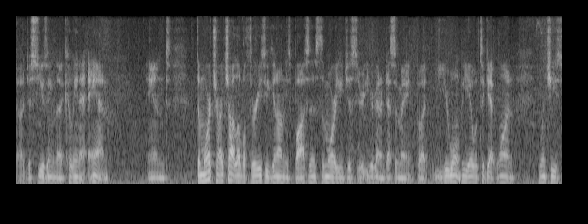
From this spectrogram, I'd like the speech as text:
uh, just using the Kalina Ann and the more charge shot level 3s you get on these bosses, the more you just you're, you're going to decimate, but you won't be able to get one when she's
